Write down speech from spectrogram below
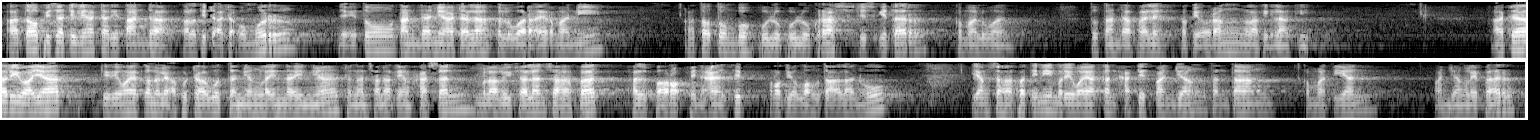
atau bisa dilihat dari tanda Kalau tidak ada umur Yaitu tandanya adalah keluar air mani Atau tumbuh bulu-bulu keras di sekitar kemaluan Itu tanda balik bagi orang laki-laki Ada riwayat Diriwayatkan oleh Abu Dawud dan yang lain-lainnya Dengan sanad yang hasan Melalui jalan sahabat Al-Bara' bin Azib radhiyallahu ta'ala anhu Yang sahabat ini meriwayatkan hadis panjang tentang kematian panjang lebar.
